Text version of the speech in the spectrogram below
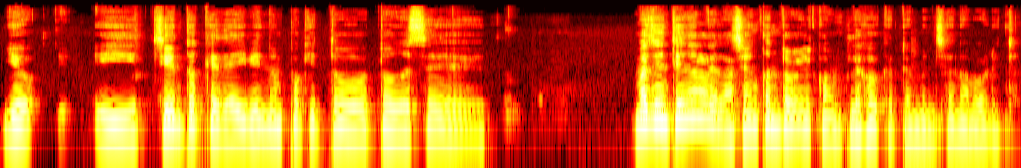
Yo y siento que de ahí viene un poquito todo ese más bien tiene relación con todo el complejo que te mencionaba ahorita.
